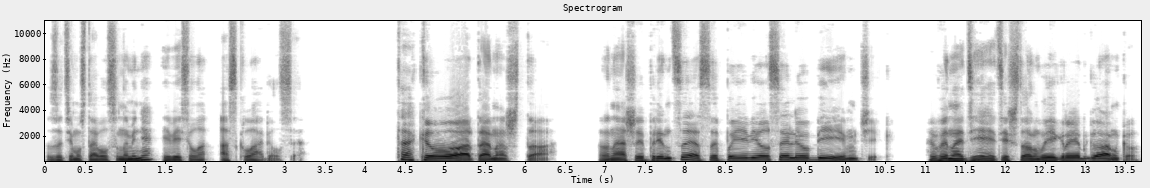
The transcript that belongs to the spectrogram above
Затем уставился на меня и весело осклабился. «Так вот оно что! У нашей принцессы появился любимчик. Вы надеетесь, что он выиграет гонку?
